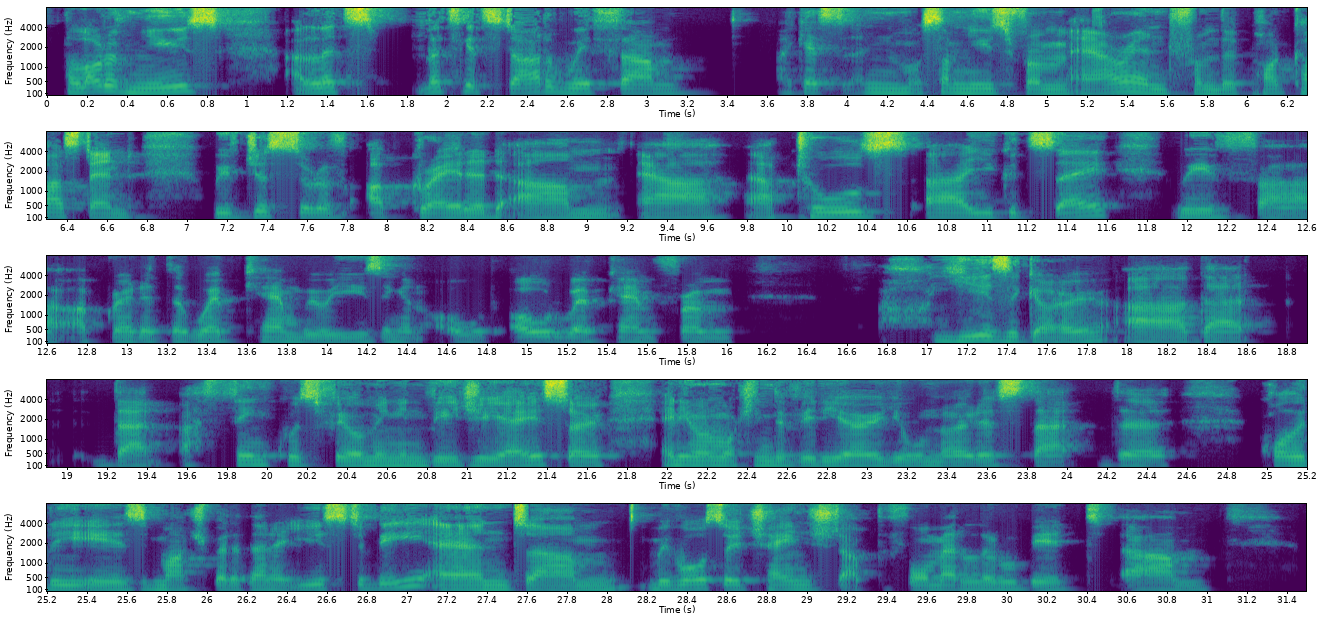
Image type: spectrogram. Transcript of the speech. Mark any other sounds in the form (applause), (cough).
a lot of news. Uh, let's let's get started with. Um, I guess some news from our end, from the podcast end. We've just sort of upgraded um, our our tools, uh, you could say. We've uh, upgraded the webcam. We were using an old old webcam from years ago uh, that that I think was filming in VGA. So anyone watching the video, you'll notice that the quality is much better than it used to be, and um, we've also changed up the format a little bit. Um,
